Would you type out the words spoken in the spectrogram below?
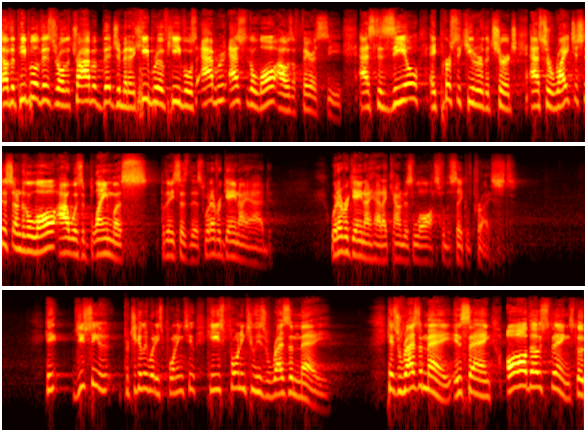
of the people of Israel, the tribe of Benjamin, a Hebrew of Hebrews. As to the law, I was a Pharisee. As to zeal, a persecutor of the church. As to righteousness under the law, I was blameless. But then he says this whatever gain I had, whatever gain I had, I counted as loss for the sake of Christ. He, you see particularly what he's pointing to? He's pointing to his resume. His resume is saying all those things, the,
